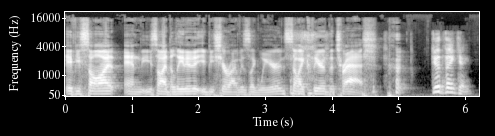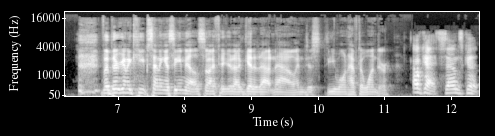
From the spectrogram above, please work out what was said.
if you saw it and you saw I deleted it, you'd be sure I was like weird. So I cleared the trash. good thinking. but they're gonna keep sending us emails, so I figured I'd get it out now, and just you won't have to wonder. Okay, sounds good.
